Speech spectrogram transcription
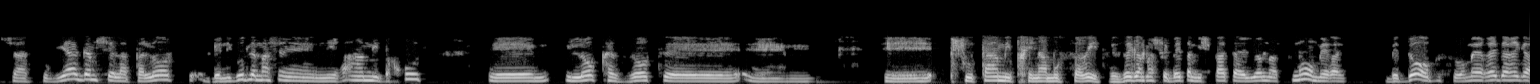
שהסוגיה גם של הפלות, בניגוד למה שנראה מבחוץ, אה, היא לא כזאת אה, פשוטה מבחינה מוסרית, וזה גם מה שבית המשפט העליון עצמו אומר בדובס, הוא אומר, רגע, רגע,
